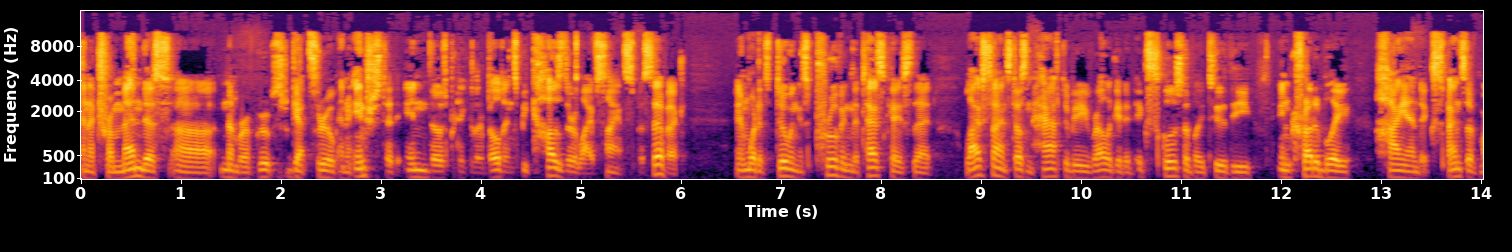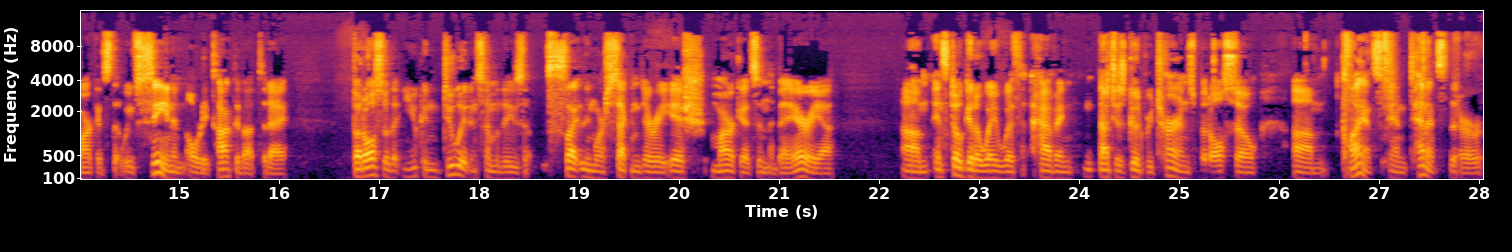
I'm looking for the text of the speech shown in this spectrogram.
and a tremendous uh, number of groups get through and are interested in those particular buildings because they're life science specific. And what it's doing is proving the test case that life science doesn't have to be relegated exclusively to the incredibly high end, expensive markets that we've seen and already talked about today but also that you can do it in some of these slightly more secondary-ish markets in the Bay Area, um, and still get away with having not just good returns, but also um, clients and tenants that are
